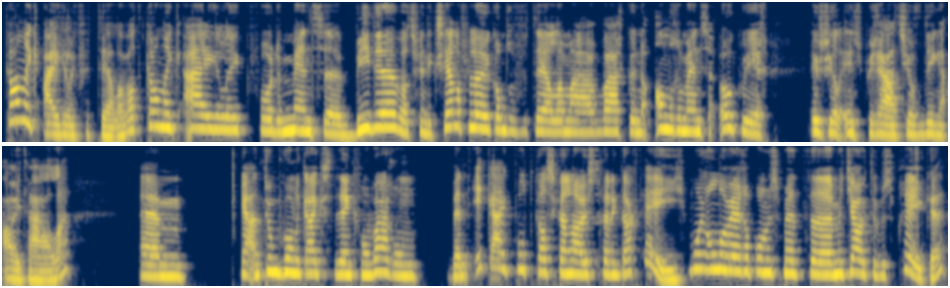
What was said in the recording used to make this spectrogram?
kan ik eigenlijk vertellen? Wat kan ik eigenlijk voor de mensen bieden? Wat vind ik zelf leuk om te vertellen? Maar waar kunnen andere mensen ook weer eventueel inspiratie of dingen uithalen? Um, ja, en toen begon ik eigenlijk te denken van, waarom ben ik eigenlijk podcast gaan luisteren? En ik dacht, hey, mooi onderwerp om eens met, uh, met jou te bespreken.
